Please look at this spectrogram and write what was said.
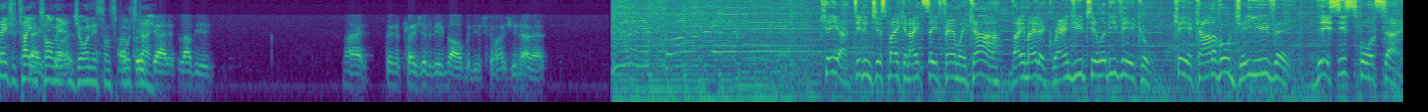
thanks for taking Thanks, time out and joining us on Sports Day. I appreciate it. Love you. Mate, it's been a pleasure to be involved with you guys. You know that. Kia didn't just make an eight seat family car, they made a grand utility vehicle. Kia Carnival GUV. This is Sports Day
